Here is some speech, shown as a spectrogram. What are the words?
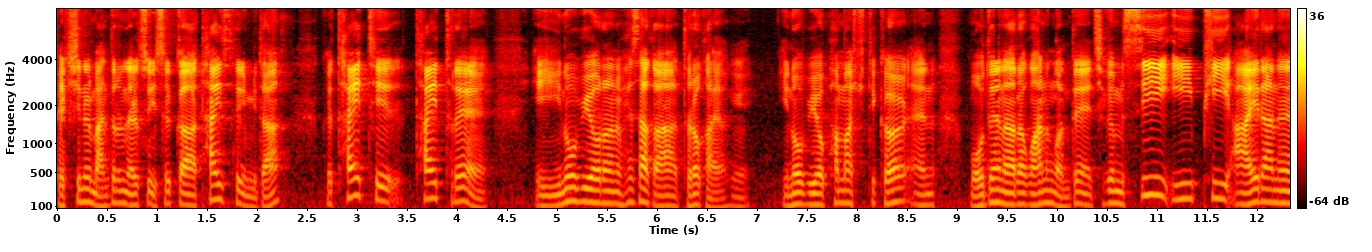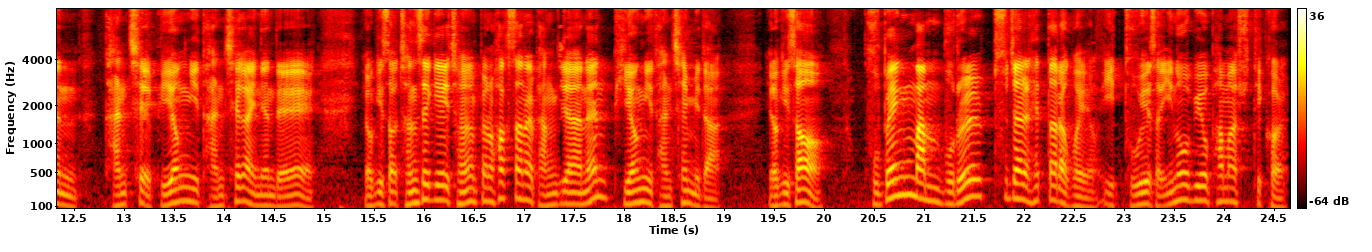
백신을 만들어낼 수 있을까 타이틀입니다 그 타이틀 타이틀에 이 이노비오라는 회사가 들어가요. 이노비오 파마슈티컬 앤 모데나라고 하는 건데 지금 CEPI라는 단체 비영리 단체가 있는데 여기서 전 세계의 전염병 확산을 방지하는 비영리 단체입니다. 여기서 900만 불을 투자를 했다라고 해요. 이 두 회사 이노비오 파마슈티컬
